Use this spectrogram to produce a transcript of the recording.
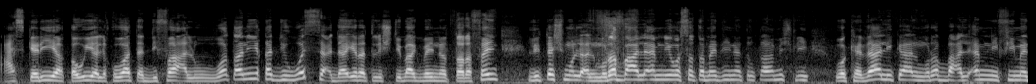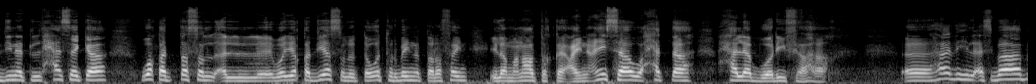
عسكرية قوية لقوات الدفاع الوطني قد يوسع دائرة الاشتباك بين الطرفين لتشمل المربع الأمني وسط مدينة القامشلي وكذلك المربع الأمني في مدينة الحسكة وقد تصل وقد يصل التوتر بين الطرفين إلى مناطق عين عيسى وحتى حلب وريفها. آه هذه الأسباب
